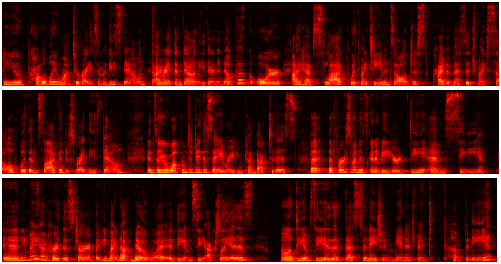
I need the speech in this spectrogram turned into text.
you probably want to write some of these down. I write them down either in a notebook or I have Slack with my team, and so I'll just private message myself within Slack and just write these down. And so you're welcome to do the same, or you can come back to this. But the first one is going to be your DMC. And you may have heard this term, but you might not know what a DMC actually is. Well, DMC is a destination management company.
